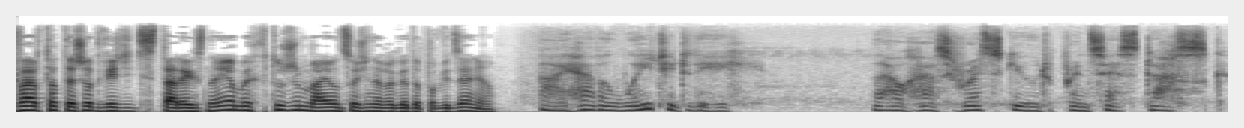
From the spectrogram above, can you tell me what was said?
Warto też odwiedzić starych znajomych, którzy mają coś nowego do powiedzenia. I have awaited thee. Thou hast rescued Princess Dusk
